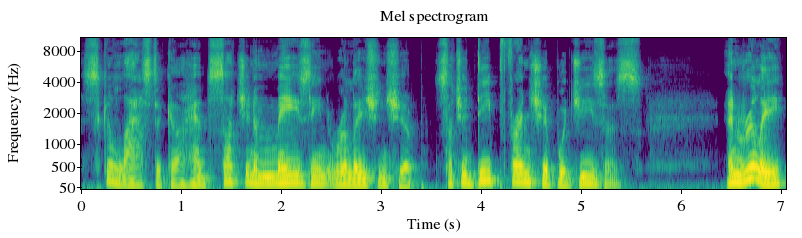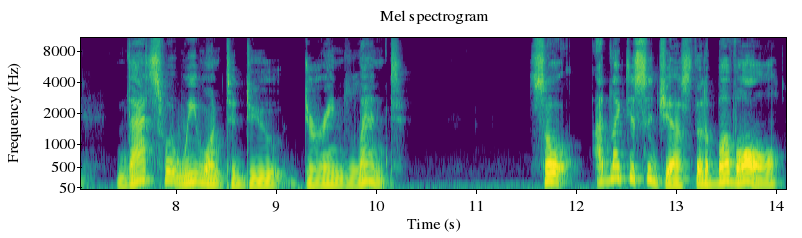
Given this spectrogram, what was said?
Scholastica had such an amazing relationship, such a deep friendship with Jesus, And really, that's what we want to do during Lent. So I'd like to suggest that above all,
